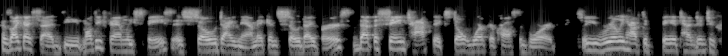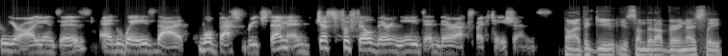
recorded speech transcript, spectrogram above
Because, like I said, the multifamily space is so dynamic and so diverse that the same tactics don't work across the board. So you really have to pay attention to who your audience is and ways that will best reach them and just fulfill their needs and their expectations. Oh, I think you you summed it up very nicely.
